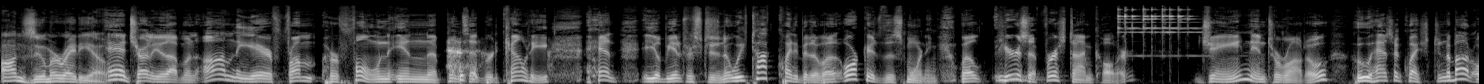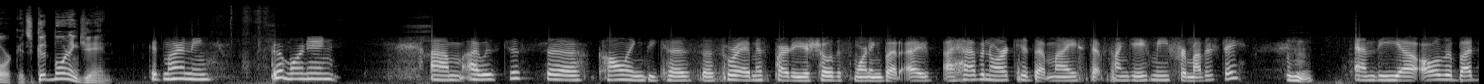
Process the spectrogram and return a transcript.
on Zoomer Radio. And Charlie Dobbin on the air from her phone in uh, Prince Edward County. And you'll be interested to know we've talked quite a bit about orchids this morning. Well, here's a first time caller, Jane in Toronto, who has a question about orchids. Good morning, Jane. Good morning. Good morning. Um, I was just uh, calling because uh, sorry I missed part of your show this morning, but I I have an orchid that my stepson gave me for Mother's Day, Mm-hmm. and the uh, all the buds,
